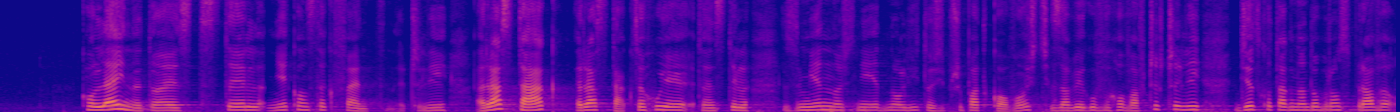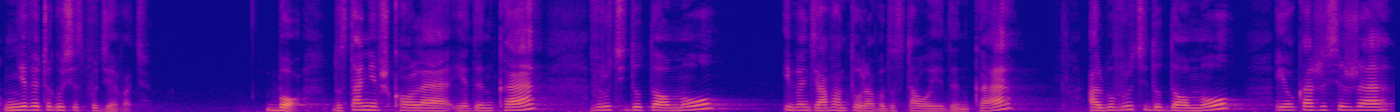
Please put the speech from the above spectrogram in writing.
Kolejny to jest styl niekonsekwentny, czyli raz tak, raz tak. Cechuje ten styl zmienność, niejednolitość i przypadkowość zabiegów wychowawczych, czyli dziecko tak na dobrą sprawę nie wie, czego się spodziewać. Bo dostanie w szkole jedynkę, wróci do domu i będzie awantura, bo dostało jedynkę, albo wróci do domu i okaże się, że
